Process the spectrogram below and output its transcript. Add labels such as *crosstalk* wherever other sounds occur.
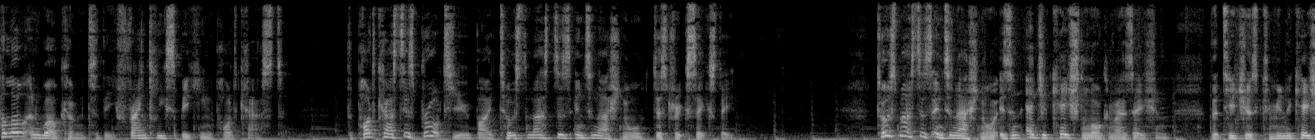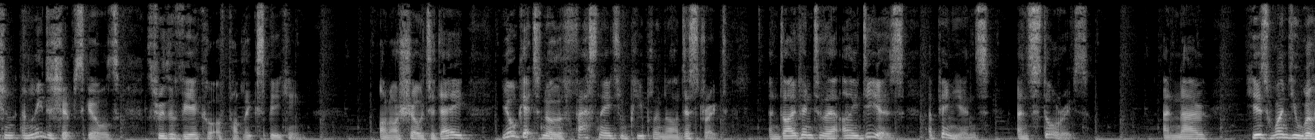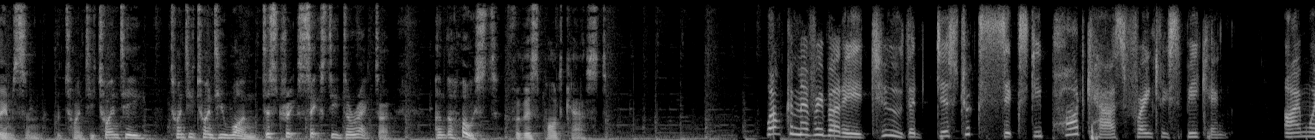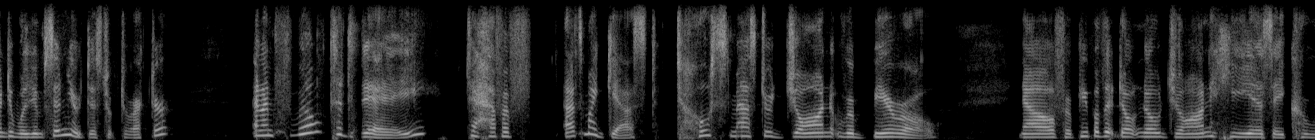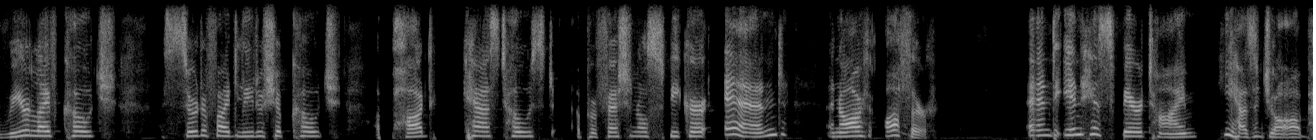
Hello and welcome to the Frankly Speaking podcast. The podcast is brought to you by Toastmasters International District 60. Toastmasters International is an educational organisation that teaches communication and leadership skills through the vehicle of public speaking. On our show today, you'll get to know the fascinating people in our district and dive into their ideas, opinions, and stories. And now, Here's Wendy Williamson, the 2020 2021 District 60 Director and the host for this podcast. Welcome, everybody, to the District 60 podcast, Frankly Speaking. I'm Wendy Williamson, your District Director, and I'm thrilled today to have a, as my guest Toastmaster John Ribeiro. Now, for people that don't know John, he is a career life coach, a certified leadership coach, a podcast host, a professional speaker, and an author. And in his spare time, he has a job.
